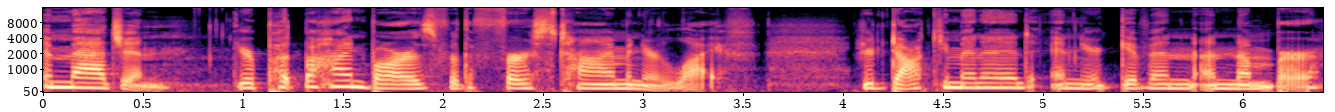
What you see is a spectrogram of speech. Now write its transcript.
Imagine you're put behind bars for the first time in your life. You're documented and you're given a number.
